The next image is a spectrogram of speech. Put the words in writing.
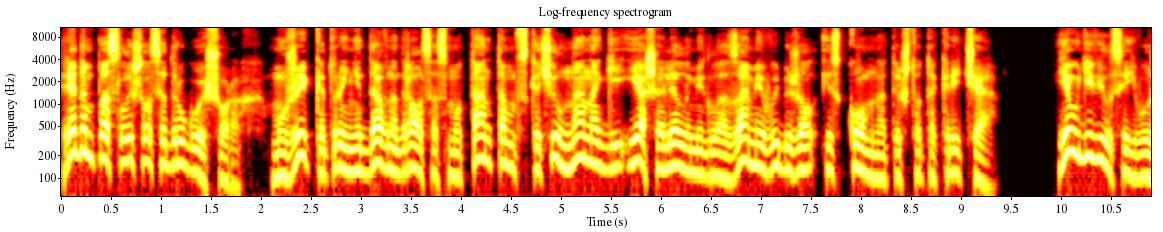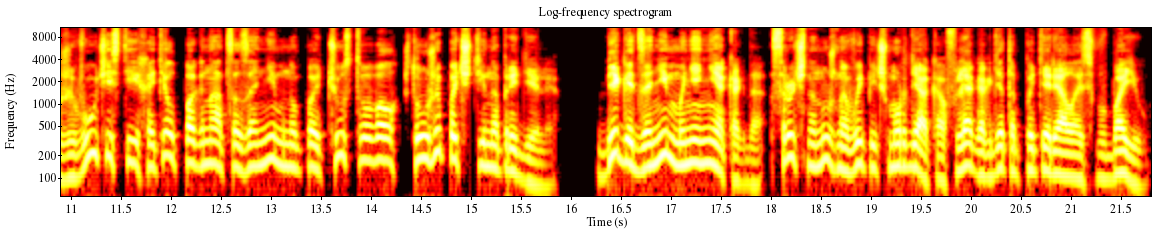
Рядом послышался другой шорох. Мужик, который недавно дрался с мутантом, вскочил на ноги и ошалелыми глазами выбежал из комнаты, что-то крича. Я удивился его живучести и хотел погнаться за ним, но почувствовал, что уже почти на пределе. Бегать за ним мне некогда, срочно нужно выпить шмурдяка, фляга где-то потерялась в бою.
